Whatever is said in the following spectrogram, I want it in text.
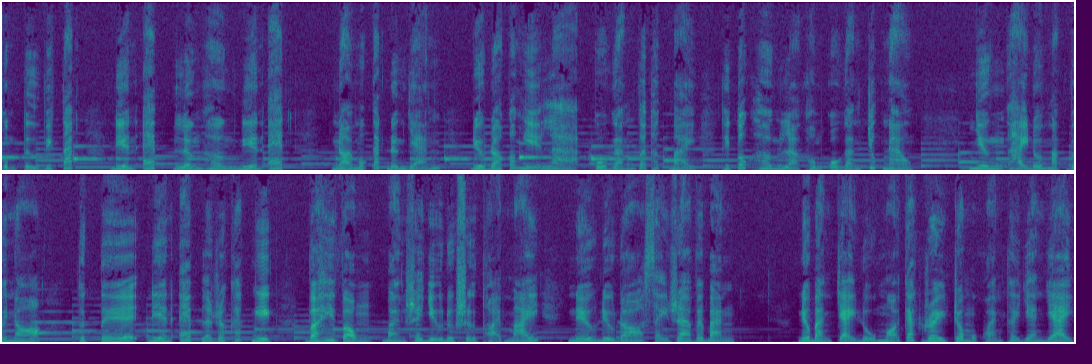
cụm từ viết tắt DNF lớn hơn DNS. Nói một cách đơn giản, điều đó có nghĩa là cố gắng và thất bại thì tốt hơn là không cố gắng chút nào. Nhưng hãy đối mặt với nó. Thực tế, DNF là rất khắc nghiệt và hy vọng bạn sẽ giữ được sự thoải mái nếu điều đó xảy ra với bạn. Nếu bạn chạy đủ mọi các ray trong một khoảng thời gian dài,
